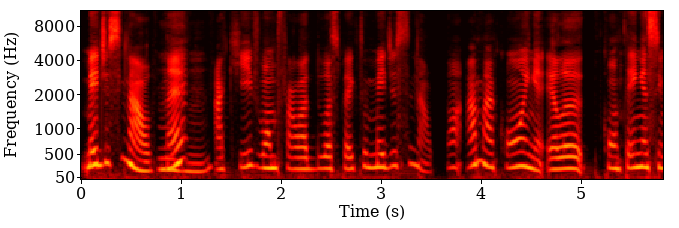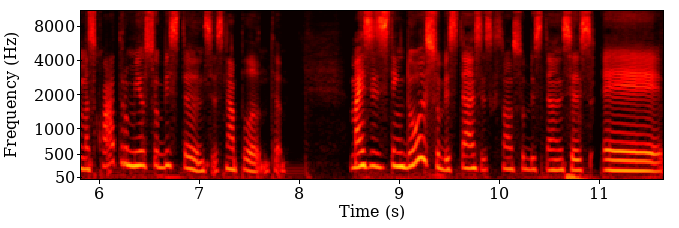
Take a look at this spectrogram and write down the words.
medicinal, né? Uhum. Aqui vamos falar do aspecto medicinal. Então, a maconha, ela contém assim umas 4 mil substâncias na planta. Mas existem duas substâncias que são as substâncias é,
